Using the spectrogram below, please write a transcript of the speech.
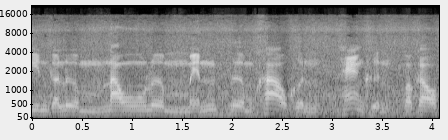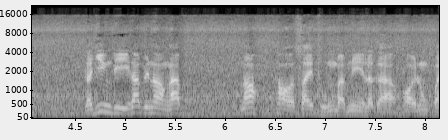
กินก็เริ่มเน่าเริ่มเหม็น เริ่มข้าวขึ้น แห้งขึ้นกว่าเก่าก็ยิ่งดีครับพี่น้องครับเนาะเข้าใส่ถุงแบบนี้แล้วก็อ้อยลงไป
